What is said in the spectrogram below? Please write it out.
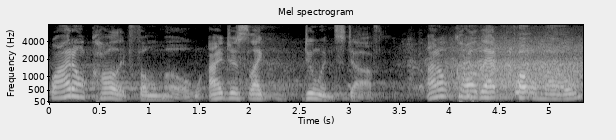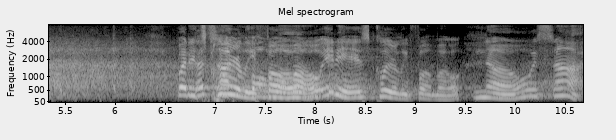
well, I don't call it FOMO. I just like doing stuff. I don't call that FOMO. But it's That's clearly FOMO. FOMO. It is clearly FOMO. No, it's not.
